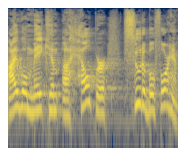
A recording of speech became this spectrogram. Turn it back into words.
I will make him a helper suitable for him.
